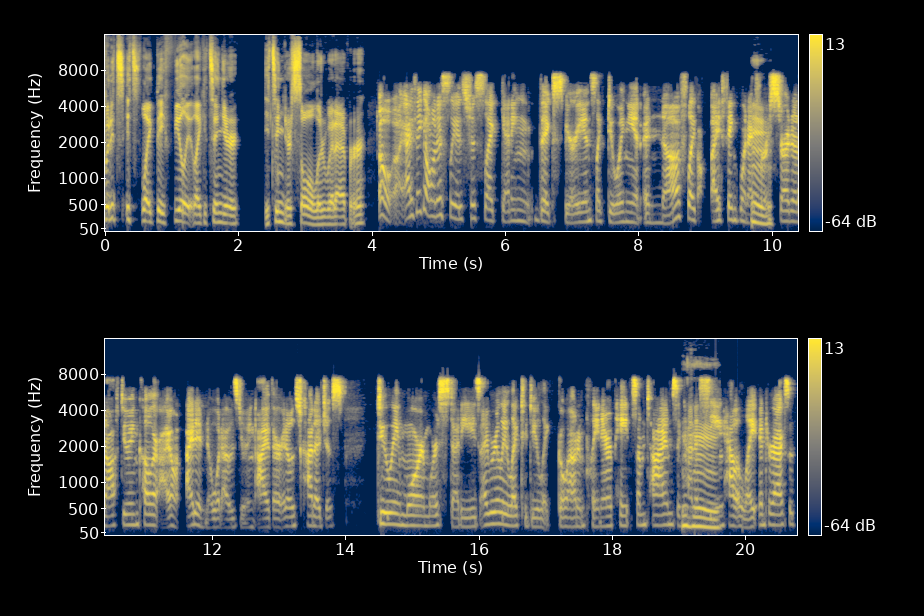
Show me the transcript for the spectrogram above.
but it's it's like they feel it like it's in your it's in your soul or whatever. Oh, I think honestly, it's just like getting the experience, like doing it enough. Like I think when I mm. first started off doing color, I don't, I didn't know what I was doing either, and it was kind of just doing more and more studies. I really like to do like go out and plein air paint sometimes and kind mm-hmm. of seeing how a light interacts with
